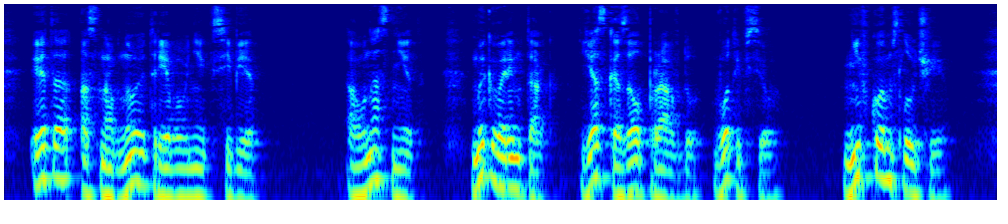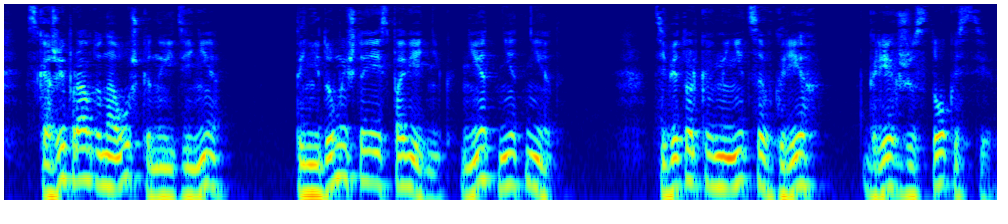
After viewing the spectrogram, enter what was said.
– это основное требование к себе. А у нас нет. Мы говорим так. Я сказал правду. Вот и все. Ни в коем случае. Скажи правду на ушко наедине. Ты не думай, что я исповедник. Нет, нет, нет. Тебе только вмениться в грех, грех жестокости.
